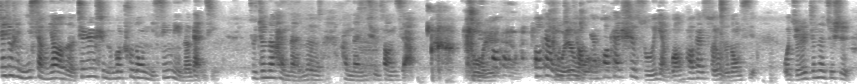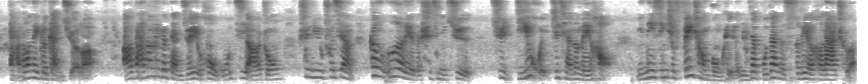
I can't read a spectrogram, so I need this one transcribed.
这就是你想要的，真正是能够触动你心灵的感情。就真的很难的，很难去放下。作为抛开抛开物质条件，抛开世俗眼光，抛开所有的东西，我觉得真的就是达到那个感觉了。而达到那个感觉以后，无疾而终，甚至于出现更恶劣的事情去去诋毁之前的美好，你内心是非常崩溃的。你在不断的撕裂和拉扯。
